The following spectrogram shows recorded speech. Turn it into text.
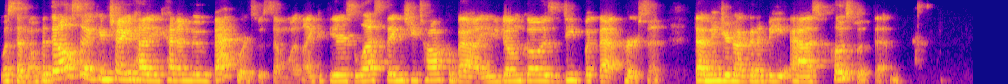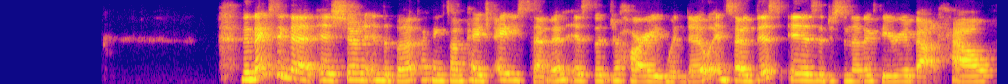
with someone. But then also it can show you how you kind of move backwards with someone. Like if there's less things you talk about, you don't go as deep with that person. That means you're not going to be as close with them. The next thing that is shown in the book, I think it's on page 87, is the Johari window. And so this is just another theory about how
